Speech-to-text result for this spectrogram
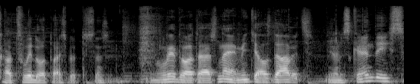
Kāds lidotājs, bet es nezinu. Nu, Lidotājs nē, Miķels Dārvids Jonas Kendijs.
